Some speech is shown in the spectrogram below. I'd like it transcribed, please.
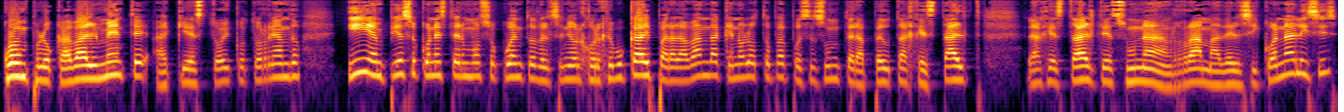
cumplo cabalmente, aquí estoy cotorreando. Y empiezo con este hermoso cuento del señor Jorge Bucay. Para la banda que no lo topa, pues es un terapeuta gestalt. La gestalt es una rama del psicoanálisis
